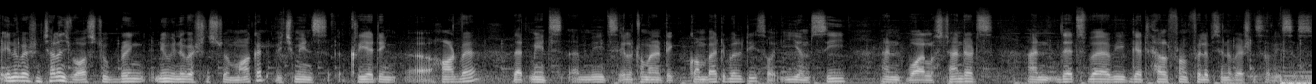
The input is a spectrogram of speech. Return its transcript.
innovation challenge was to bring new innovations to the market, which means creating uh, hardware that meets, uh, meets electromagnetic compatibility, so EMC and wireless standards, and that's where we get help from Philips Innovation Services.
